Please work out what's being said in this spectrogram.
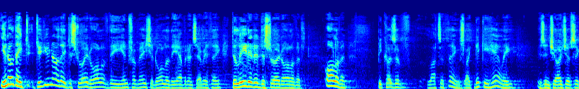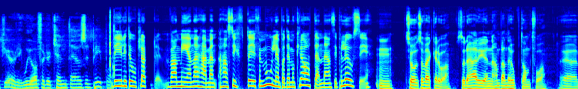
you know they did you know they destroyed all of the information, all of the evidence, everything, deleted and destroyed all of it, all of it, because of lots of things. Like Nikki Haley is in charge of security. We offered her ten thousand people. Det är ju lite oklart vad han menar här, men han syftar ju förmodligen på demokraten Nancy Pelosi. Mm. Så, så verkar det vara. Så det här är ju en, han blandar ihop de två. Eh,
